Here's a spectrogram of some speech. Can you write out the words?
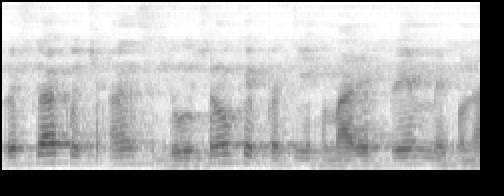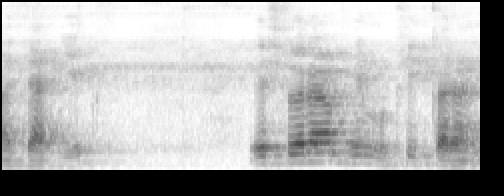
उसका कुछ अंश दूसरों के प्रति हमारे प्रेम में होना चाहिए। ईश्वराभिमुखीकरण।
